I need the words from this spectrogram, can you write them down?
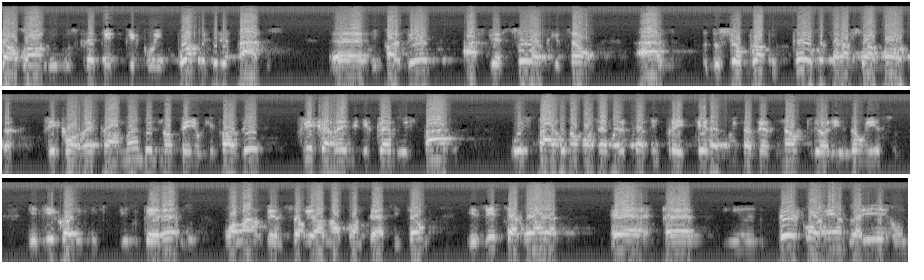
então logo os prefeitos ficam impossibilitados é, de fazer, as pessoas que são as, do seu próprio povo que na sua volta ficam reclamando, ele não tem o que fazer, fica reivindicando o Estado, o Estado não consegue fazer porque as empreiteiras muitas vezes não priorizam isso e ficam ali esperando uma manutenção e ela não acontece. Então, existe agora é, é, percorrendo aí um,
